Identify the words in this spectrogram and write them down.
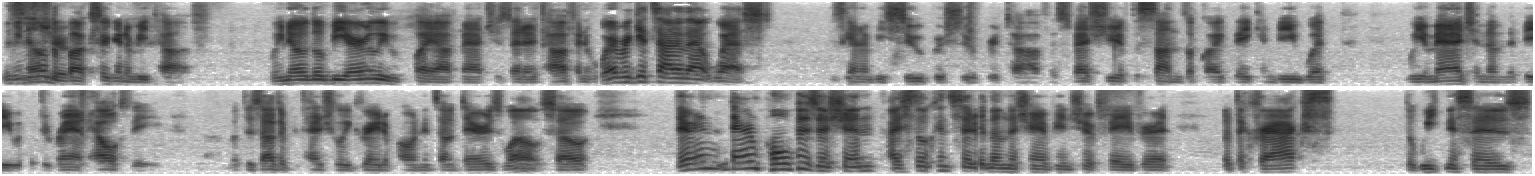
This we know the. Bucks are going to be tough. We know there'll be early playoff matches that are tough, and whoever gets out of that West is going to be super, super tough. Especially if the Suns look like they can be what we imagine them to be with Durant healthy. But there's other potentially great opponents out there as well. So they're in they're in pole position. I still consider them the championship favorite, but the cracks, the weaknesses,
